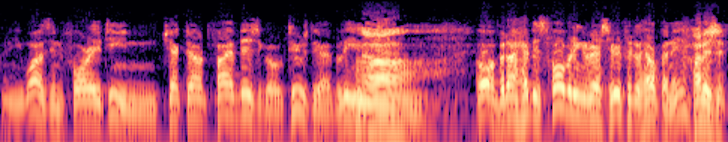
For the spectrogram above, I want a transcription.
He was in 418. Checked out five days ago, Tuesday, I believe. No. Oh, but I have his forwarding address here if it'll help any. What is it?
